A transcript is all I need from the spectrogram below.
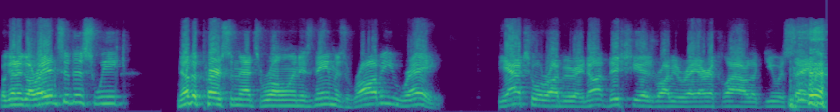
We're going to go right into this week. Another person that's rolling, his name is Robbie Ray. The actual Robbie Ray, not this year's Robbie Ray, Eric Lauer, like you were saying.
